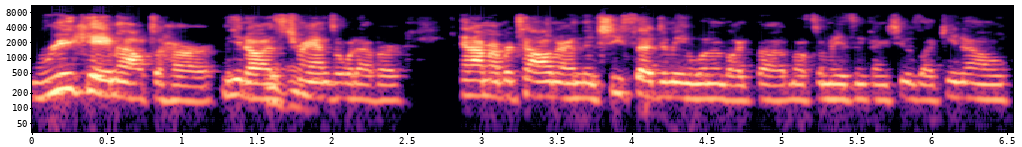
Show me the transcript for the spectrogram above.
re-came out to her, you know, as Mhm. trans or whatever. And I remember telling her, and then she said to me one of like the most amazing things. She was like, you know,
